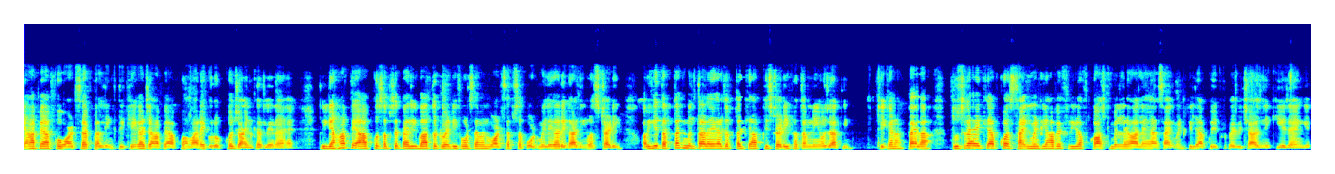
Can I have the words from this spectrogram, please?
यहाँ पे आपको व्हाट्सएप का लिंक दिखेगा जहाँ पे आपको हमारे ग्रुप को ज्वाइन कर लेना है। तो यहाँ पे आपको सबसे पहली बात तो twenty four seven WhatsApp support मिलेगा रिगार्डिंग स्टडी और ये तब तक मिलता रहेगा जब तक कि आपकी स्टडी खत्म नहीं हो जाती। ठीक है ना? पहला। दूसरा है कि आपको असाइनमेंट यहाँ पे फ्री ऑफ़ कॉस्ट मिलने वाले हैं। असाइनमेंट के लिए आपको एक रुपए भी चार्ज नहीं किए जाएँगे।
